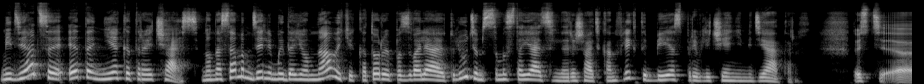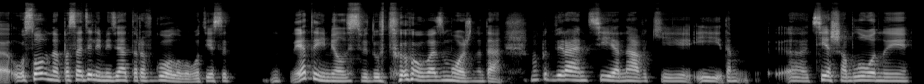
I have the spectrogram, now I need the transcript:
Медиация — это некоторая часть, но на самом деле мы даем навыки, которые позволяют людям самостоятельно решать конфликты без привлечения медиаторов. То есть, э, условно, посадили медиатора в голову. Вот если это имелось в виду, то возможно, да. Мы подбираем те навыки и там э, те шаблоны,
